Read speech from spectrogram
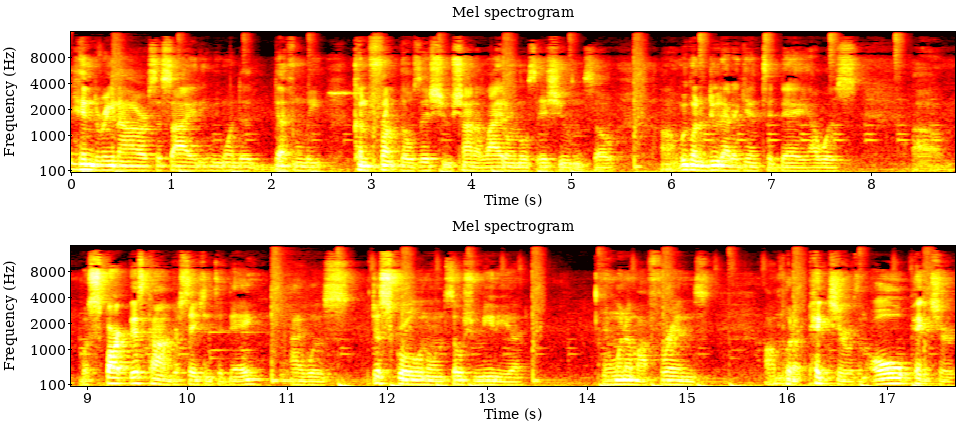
hindering our society. We want to definitely confront those issues, shine a light on those issues, and so uh, we're going to do that again today. I was um, what sparked this conversation today. I was just scrolling on social media, and one of my friends um, put a picture. It was an old picture.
